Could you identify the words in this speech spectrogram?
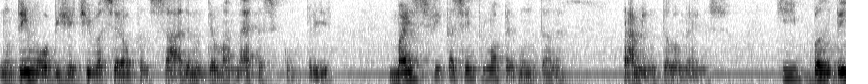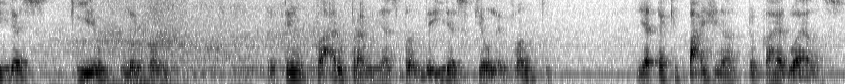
Não tem um objetivo a ser alcançado, não tem uma meta a se cumprir, mas fica sempre uma pergunta, né? Para mim, pelo menos. Que bandeiras que eu levanto? Eu tenho claro para mim as bandeiras que eu levanto e até que página eu carrego elas.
